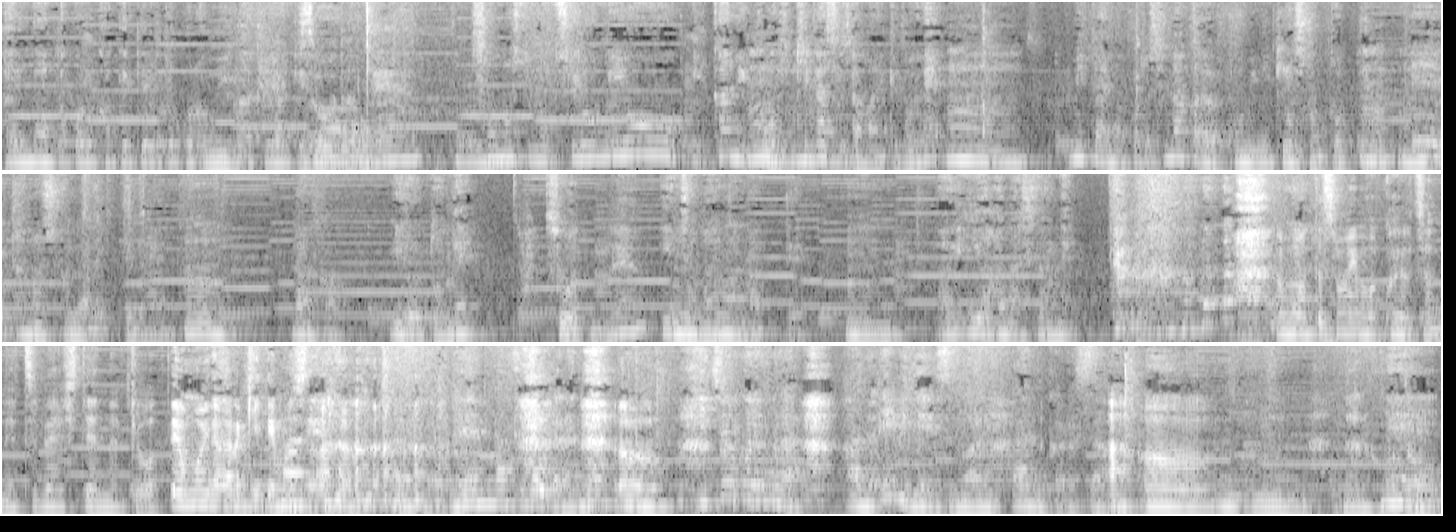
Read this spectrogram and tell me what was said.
足りないところ欠けてるところを見がちだけどね、うん。その人の強みをいかにこう引き出すじゃないけどね、うん。みたいなことしながらコミュニケーションを取っていって楽しくなるってね、うん。なんか色とね。そうだね。いいんじゃないかなって、うん、あいい話だね。うん、もう私も今かよちゃん熱弁してんな今日って思いながら聞いてました、あね。年末だからね。うん。一応これほらあのエビデンスもあるからさ。あうん。うん。なるほど、ね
